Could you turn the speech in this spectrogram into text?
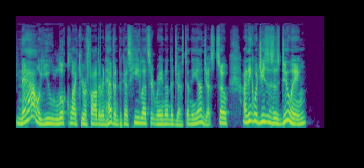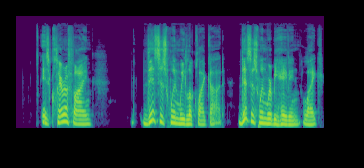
now you look like your Father in heaven because He lets it rain on the just and the unjust. So I think what Jesus is doing is clarifying this is when we look like God. This is when we're behaving like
